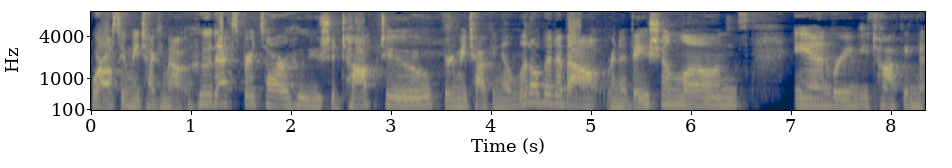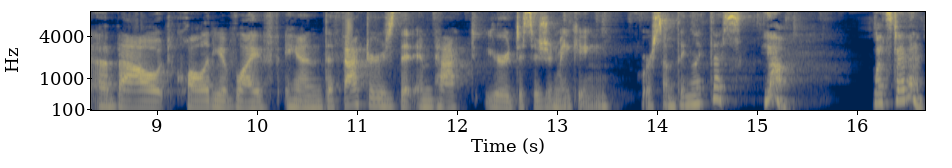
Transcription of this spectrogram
We're also going to be talking about who the experts are, who you should talk to. We're going to be talking a little bit about renovation loans, and we're going to be talking about quality of life and the factors that impact your decision making for something like this. Yeah. Let's dive in.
